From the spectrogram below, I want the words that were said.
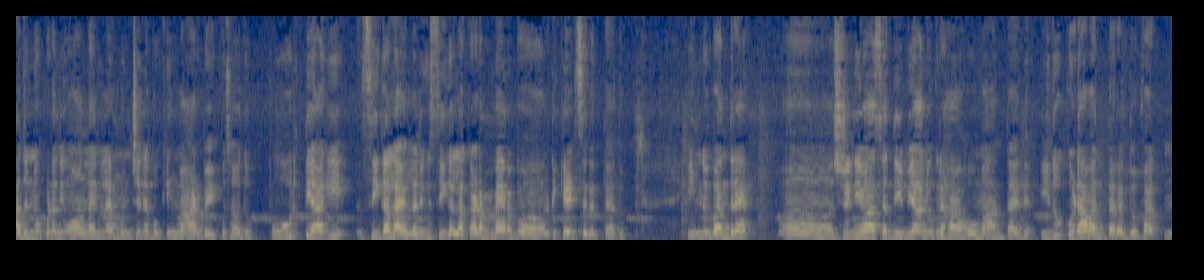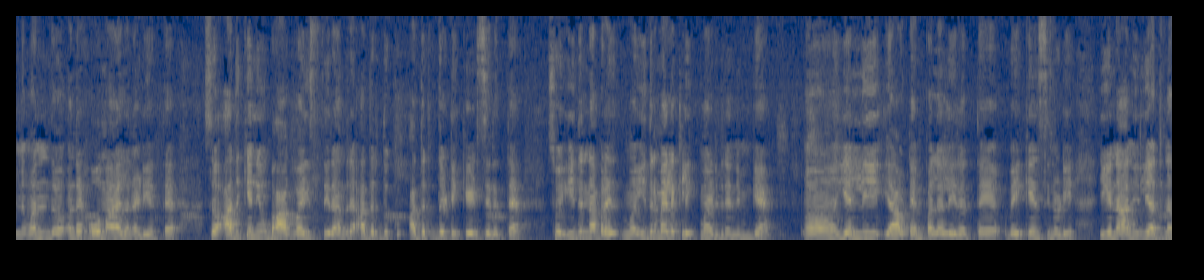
ಅದನ್ನು ಕೂಡ ನೀವು ಆನ್ಲೈನಲ್ಲೇ ಮುಂಚೆನೆ ಬುಕ್ಕಿಂಗ್ ಮಾಡಬೇಕು. ಸೊ ಅದು ಪೂರ್ತಿಯಾಗಿ ಸಿಗಲ್ಲ, ಎಲ್ಲರಿಗೂ ಸಿಗಲ್ಲ. ಕಡಿಮೆ ಟಿಕೆಟ್ಸ್ ಇರುತ್ತೆ ಅದು. ಇನ್ನು ಬಂದ್ರೆ ಶ್ರೀನಿವಾಸ ದಿವ್ಯಾನುಗ್ರಹ ಹೋಮ ಅಂತ ಇದೆ. ಇದು ಕೂಡ ಒಂಥರದ್ದು ಒಂದು, ಅಂದ್ರೆ ಹೋಮ ಎಲ್ಲ ನಡೆಯುತ್ತೆ. ಸೊ ಅದಕ್ಕೆ ನೀವು ಭಾಗವಹಿಸ್ತೀರಾ ಅಂದ್ರೆ ಅದರದ್ದು ಅದರದ್ದು ಟಿಕೆಟ್ಸ್ ಇರುತ್ತೆ. ಸೊ ಇದನ್ನ ಬ್ರೆ ಇದ್ರ ಮೇಲೆ ಕ್ಲಿಕ್ ಮಾಡಿದ್ರೆ ನಿಮಗೆ ಎಲ್ಲಿ ಯಾವ ಟೆಂಪಲ್ ಅಲ್ಲಿ ಇರುತ್ತೆ ವೇಕೆನ್ಸಿ ನೋಡಿ. ಈಗ ನಾನು ಇಲ್ಲಿ ಅದನ್ನ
